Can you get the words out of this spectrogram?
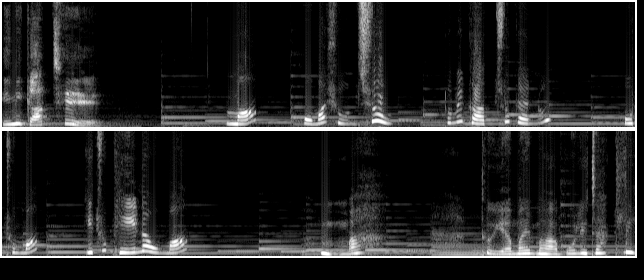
ইনি কাঁদছে। মা ওমা শুনছো? তুমি কাঁদছো কেন? ওঠো মা কিছু খেয়ে নাও মা। মা তুই আমায় মা বলে ডাকলি।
